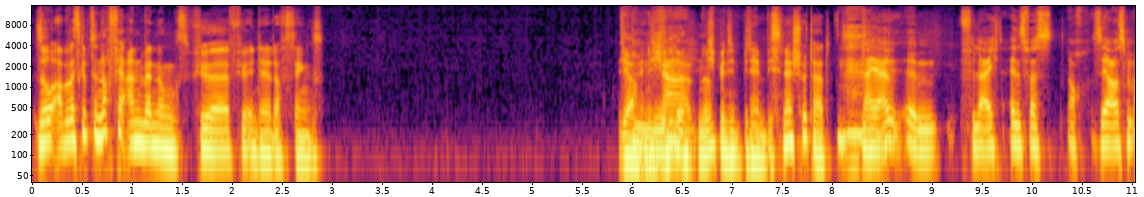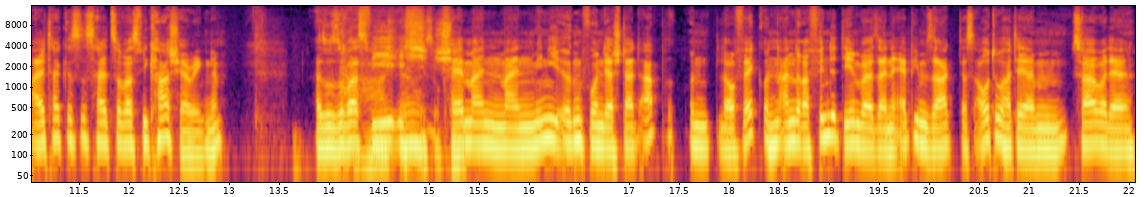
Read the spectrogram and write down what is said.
So, aber was gibt es denn noch für Anwendungen für, für Internet of Things? Ja, nicht ja, viele. Ne? Ich bin, bin ein bisschen erschüttert. Naja, ähm, vielleicht eins, was auch sehr aus dem Alltag ist, ist halt sowas wie Carsharing, ne? Also sowas wie, ich okay. stelle meinen, meinen Mini irgendwo in der Stadt ab und lauf weg und ein anderer findet den, weil seine App ihm sagt, das Auto hat er im Server der,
